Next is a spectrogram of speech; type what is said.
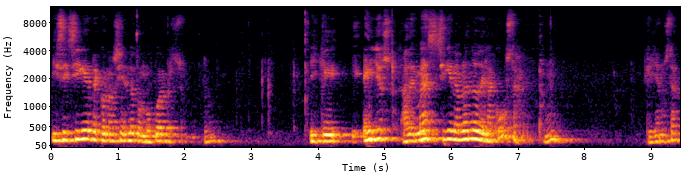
y se siguen reconociendo como pueblos y que ellos además siguen hablando de la costa, que ya no está.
